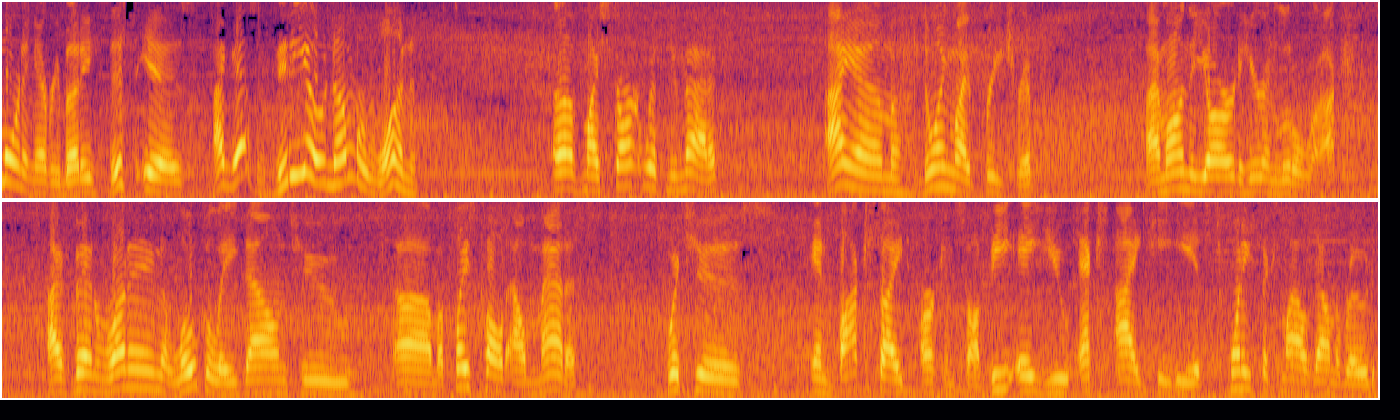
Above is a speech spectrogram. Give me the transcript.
morning, everybody. This is, I guess, video number one of my start with pneumatics. I am doing my pre-trip. I'm on the yard here in Little Rock. I've been running locally down to um, a place called Almatis, which is in Bauxite, Arkansas. B A U X I T E. It's 26 miles down the road.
